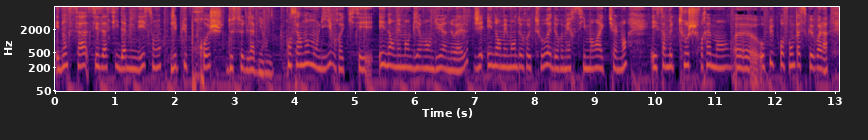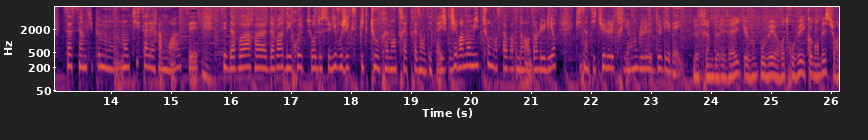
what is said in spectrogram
Et donc ça, ces acides aminés sont les plus proches de ceux de la viande. Concernant mon livre, qui s'est énormément bien vendu à Noël, j'ai énormément de retours et de remerciements actuellement, et ça me touche vraiment euh, au plus profond parce que voilà, ça c'est un petit peu mon, petit salaire à moi, c'est euh, d'avoir des retours de ce livre où j'explique tout vraiment très très en détail. J'ai vraiment mis tout mon savoir dans, dans le livre qui s'intitule Le Triangle de l'éveil. Le triangle de l'éveil que vous pouvez retrouver et commander sur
